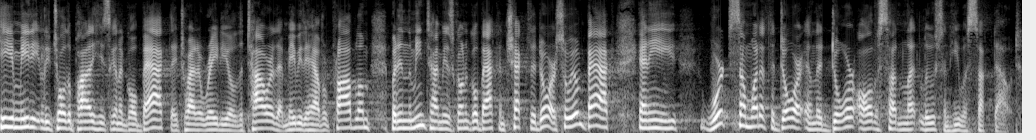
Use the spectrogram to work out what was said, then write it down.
He immediately told the pilot he's going to go back. They try to radio the tower that maybe they have a problem. But in the meantime, he's going to go back and check the door. So he went back and he worked somewhat at the door, and the door all of a sudden let loose and he was sucked out.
